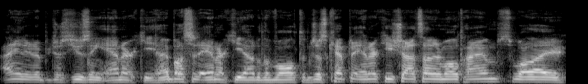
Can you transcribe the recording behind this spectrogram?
I ended up just using Anarchy. I busted Anarchy out of the vault and just kept Anarchy shots on him all times while I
